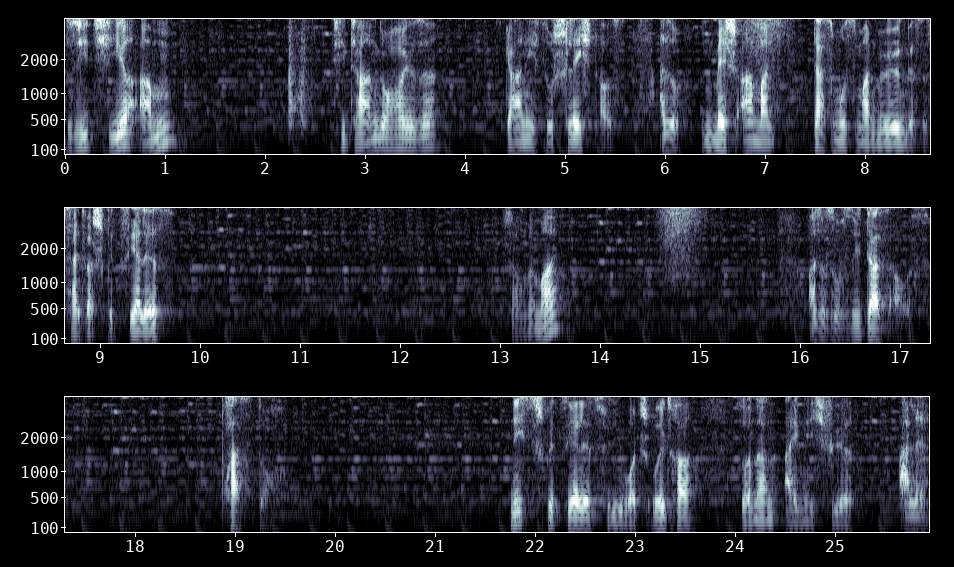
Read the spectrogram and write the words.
Sieht hier am Titangehäuse gar nicht so schlecht aus. Also ein Mesh Armband, das muss man mögen, das ist halt was Spezielles. Schauen wir mal. Also so sieht das aus. Passt doch. Nichts Spezielles für die Watch Ultra, sondern eigentlich für alle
